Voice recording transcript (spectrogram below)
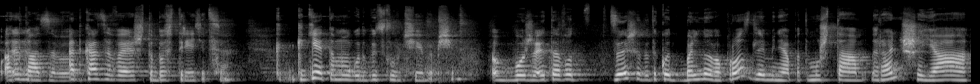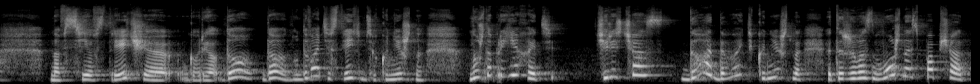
отказываю? Отказываешь, чтобы встретиться. Какие это могут быть случаи вообще? Боже, это вот знаешь, это такой больной вопрос для меня, потому что раньше я на все встречи говорила, да, да, ну давайте встретимся, конечно. Нужно приехать через час. Да, давайте, конечно. Это же возможность пообщаться,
